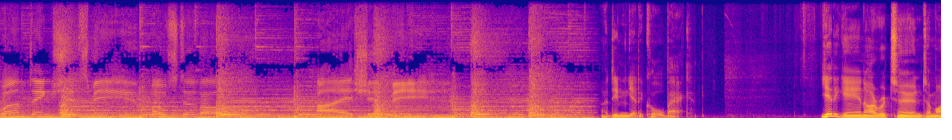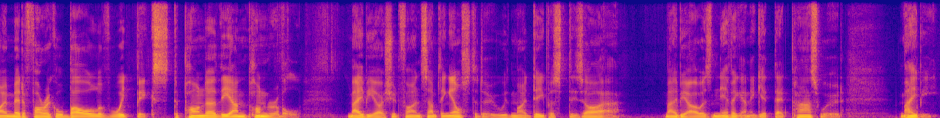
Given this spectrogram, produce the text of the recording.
One thing shits me most of all. I shit me. I didn't get a call back. Yet again I returned to my metaphorical bowl of Weet-Bix to ponder the unponderable. Maybe I should find something else to do with my deepest desire. Maybe I was never going to get that password. Maybe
